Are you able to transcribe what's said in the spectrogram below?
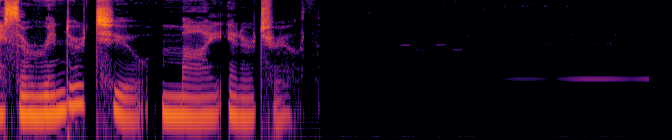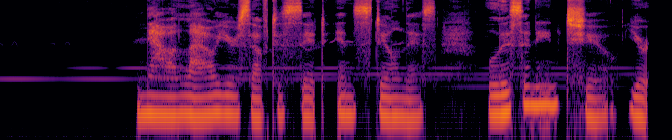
I surrender to my inner truth. Now allow yourself to sit in stillness, listening to your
